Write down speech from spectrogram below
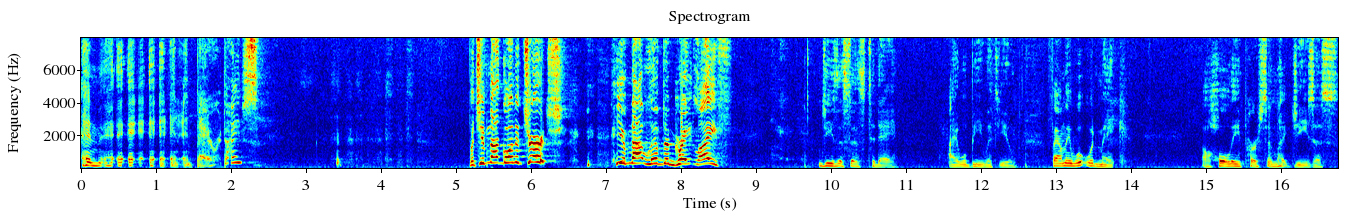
and, in paradise? but you've not gone to church. You've not lived a great life. Jesus says, Today I will be with you. Family, what would make a holy person like Jesus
